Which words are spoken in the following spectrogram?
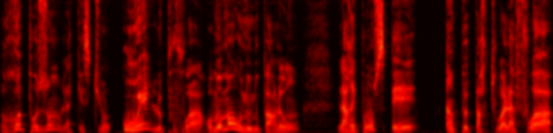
reposons la question. Où est le pouvoir? Au moment où nous nous parlons, la réponse est un peu partout à la fois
